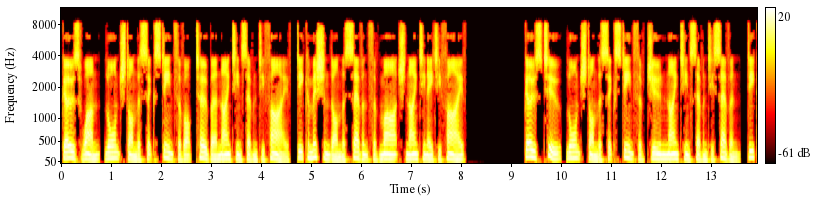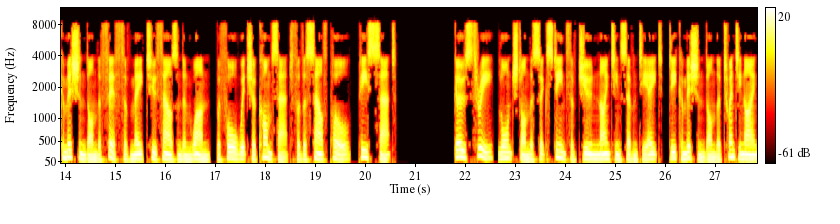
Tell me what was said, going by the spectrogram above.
GOES 1, launched on 16 October 1975, decommissioned on 7 March 1985 GOES 2, launched on 16 June 1977, decommissioned on 5 May 2001, before which a COMSAT for the South Pole, PeaceSat GOES 3, launched on 16 June 1978, decommissioned on 29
